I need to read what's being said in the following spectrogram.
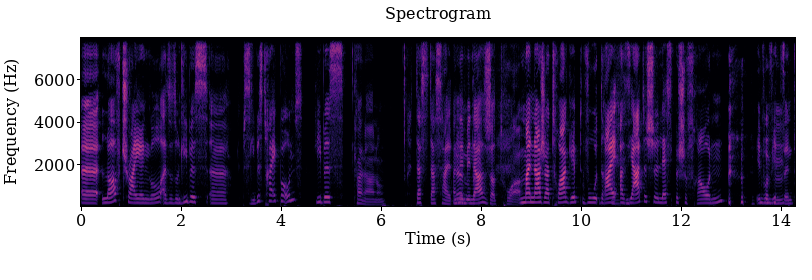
äh, Love Triangle, also so ein Liebes, äh, gibt es Liebesdreieck bei uns? Liebes, Keine Ahnung. das, das halt, Eine ne? Ménage à trois. Menage à trois gibt, wo drei asiatische lesbische Frauen involviert sind.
